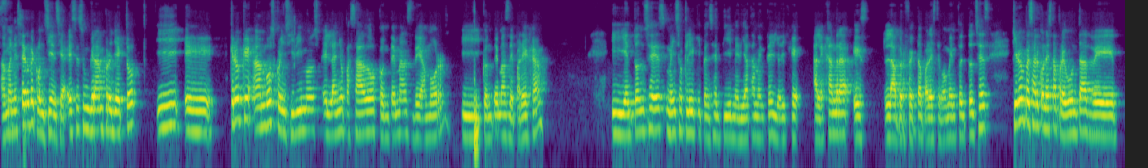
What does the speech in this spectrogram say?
Amanecer de conciencia. Ese es un gran proyecto y eh, creo que ambos coincidimos el año pasado con temas de amor y con temas de pareja. Y entonces me hizo clic y pensé en ti inmediatamente y yo dije, Alejandra es la perfecta para este momento. Entonces, quiero empezar con esta pregunta de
